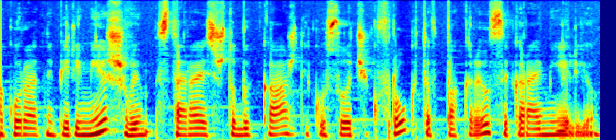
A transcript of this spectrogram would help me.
Аккуратно перемешиваем, стараясь, чтобы каждый кусочек фруктов покрылся карамелью.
